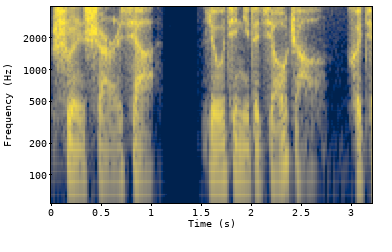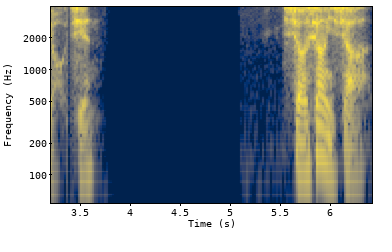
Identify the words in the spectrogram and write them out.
顺势而下，流进你的脚掌和脚尖。想象一下，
